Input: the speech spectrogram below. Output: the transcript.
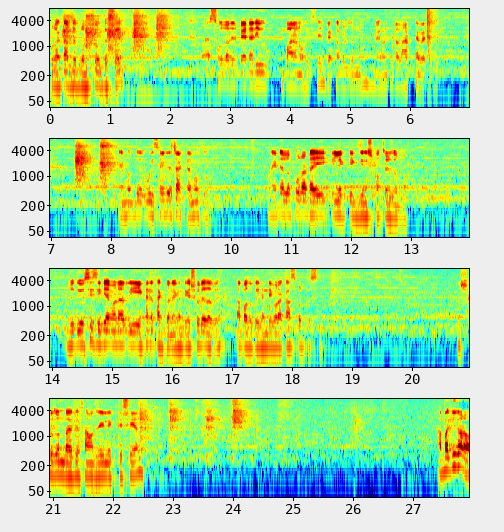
পুরো কার্যক্রম চলতেছে। আর সোলারের ব্যাটারিও বাড়ানো হয়েছে ব্যাকআপের জন্য। এখন টোটাল আটটা ব্যাটারি এর মধ্যে ওই সাইডে চারটা নতুন। মানে এটা হলো পুরাটাই ইলেকট্রিক জিনিসপত্রের জন্য। যদিও সিসি ক্যামেরার ই এখানে থাকবে না এখান থেকে সরে যাবে। আপাতত এখান থেকে ওরা কাজ করতেছে। সুজন ভাই আমাদের ইলেকট্রিশিয়ান আব্বা কি করো?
